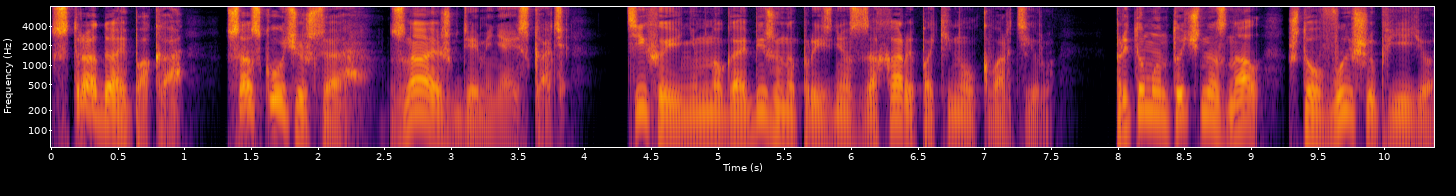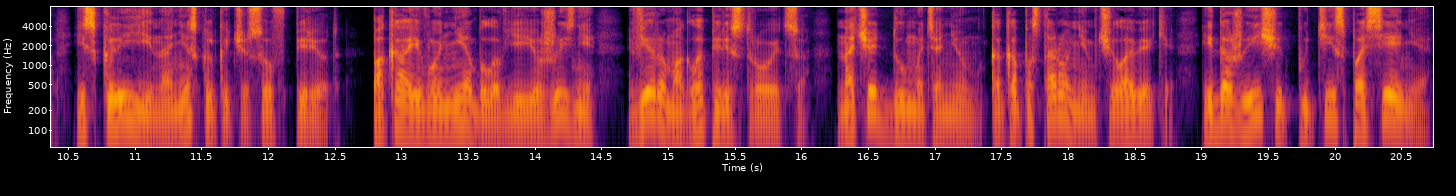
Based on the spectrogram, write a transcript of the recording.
Страдай пока. Соскучишься. Знаешь, где меня искать». Тихо и немного обиженно произнес Захар и покинул квартиру. Притом он точно знал, что вышиб ее из колеи на несколько часов вперед. Пока его не было в ее жизни, Вера могла перестроиться, начать думать о нем, как о постороннем человеке, и даже ищет пути спасения,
